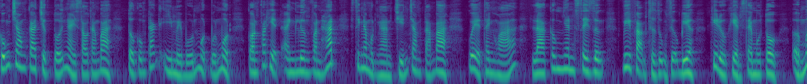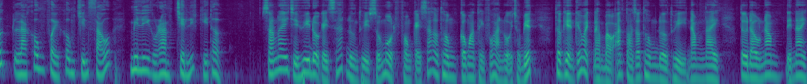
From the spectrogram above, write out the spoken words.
Cũng trong ca trực tối ngày 6 tháng 3, tổ công tác Y14141 còn phát hiện anh Lương Văn Hát, sinh năm 1983, quê ở Thanh Hóa, là công nhân xây dựng vi phạm sử dụng rượu bia khi điều khiển xe mô tô ở mức là 0,096 mg trên lít khí thở. Sáng nay, chỉ huy đội cảnh sát đường thủy số 1 phòng cảnh sát giao thông công an thành phố Hà Nội cho biết, thực hiện kế hoạch đảm bảo an toàn giao thông đường thủy năm nay, từ đầu năm đến nay,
